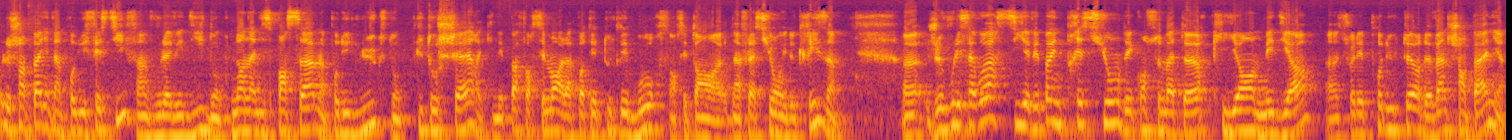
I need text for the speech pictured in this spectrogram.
le, champagne est un produit festif, hein, vous l'avez dit, donc non indispensable, un produit de luxe, donc plutôt cher, qui n'est pas forcément à la portée de toutes les bourses en ces temps euh, d'inflation et de crise. Euh, je voulais savoir s'il n'y avait pas une pression des consommateurs, clients, médias hein, sur les producteurs de vin de champagne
